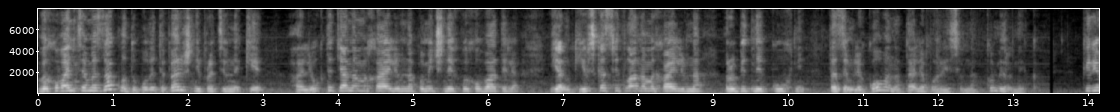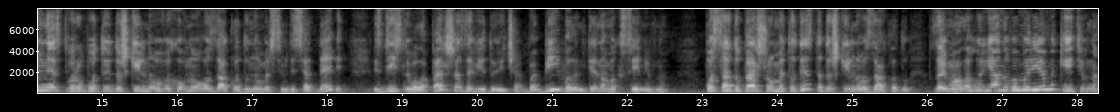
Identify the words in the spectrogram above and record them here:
Вихованцями закладу були теперішні працівники Галюк Тетяна Михайлівна, помічник вихователя, Янківська Світлана Михайлівна, робітник кухні та Землякова Наталя Борисівна, комірник. Керівництво роботою дошкільного виховного закладу номер 79 здійснювала перша завідуюча Бабій Валентина Максимівна. Посаду першого методиста дошкільного закладу займала Гур'янова Марія Микитівна,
